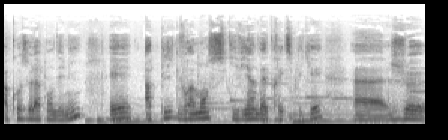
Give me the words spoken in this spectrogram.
à cause de la pandémie, et applique vraiment ce qui vient d'être expliqué. Euh, je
